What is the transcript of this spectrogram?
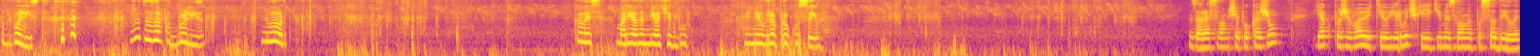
Футболіст. Що це за футболіст? Мілорд. Колись Мар'янин м'ячик був. Він його вже прокусив. Зараз вам ще покажу, як поживають ті огірочки, які ми з вами посадили.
